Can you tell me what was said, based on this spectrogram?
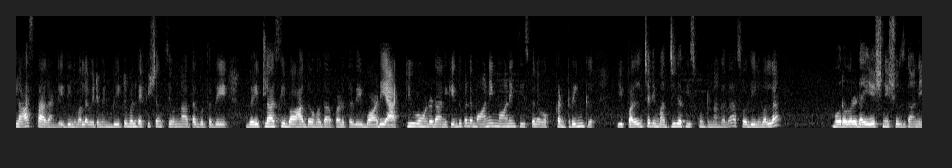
గ్లాస్ తాగండి. దీనివల్ల విటమిన్ బి ట్వెల్వ్ డెఫిషియన్సీ ఉన్నా తగ్గుతుంది వెయిట్ లాస్కి బాగా దోహదపడుతుంది బాడీ యాక్టివ్గా ఉండడానికి. ఎందుకంటే మార్నింగ్ మార్నింగ్ తీసుకునే ఒక్క డ్రింక్ ఈ పల్చడి మజ్జిగ తీసుకుంటున్నాం కదా సో దీనివల్ల మోర్ ఓవర్ డైజెషన్ ఇష్యూస్ కానీ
